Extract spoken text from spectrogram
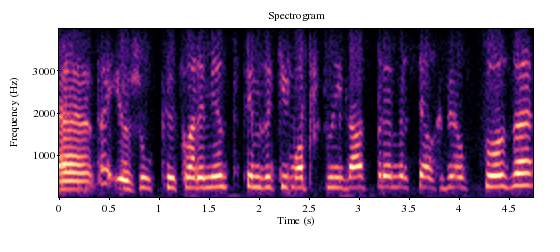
Uh, bem, eu julgo que claramente temos aqui uma oportunidade para Marcelo Rebelo de Sousa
